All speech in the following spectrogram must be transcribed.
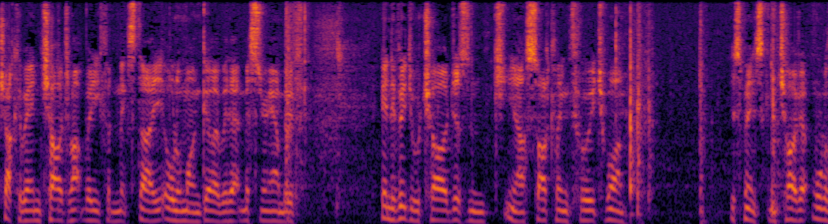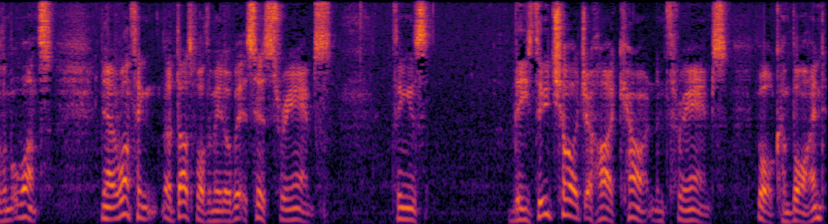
chuck them in, charge them up ready for the next day, all in one go without messing around with individual chargers and, you know, cycling through each one. This means you can charge up all of them at once. Now, one thing that does bother me a little bit, it says 3 amps. The thing is, these do charge a higher current than 3 amps. Well, combined,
